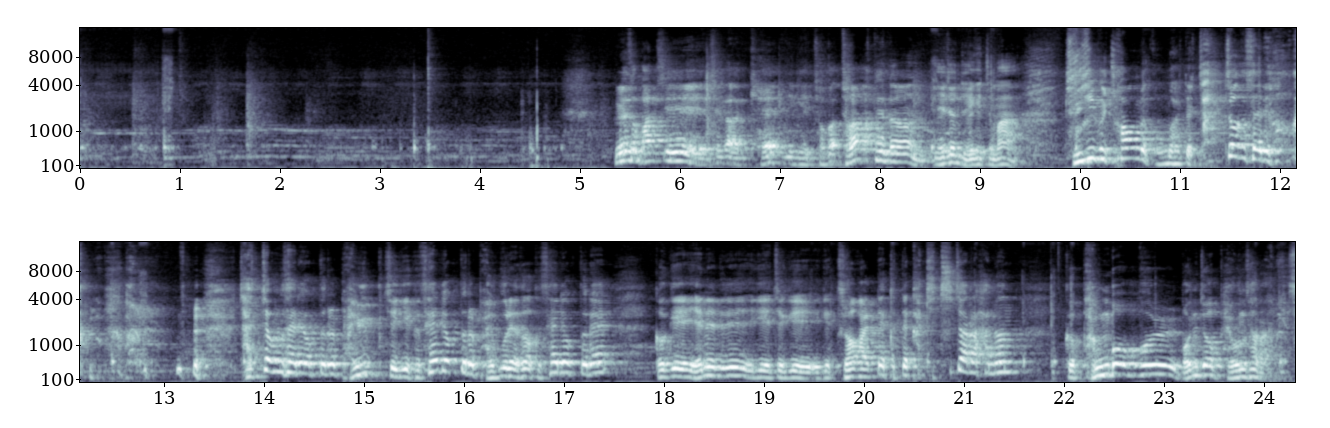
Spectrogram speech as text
그래서 마치 제가 개, 이게 저, 저 같은 때는 예전도 얘기했지만 주식을 처음에 공부할 때 작전 세력을 작전 세력들을 발 저기 그 세력들을 발굴해서 그 세력들의 거기에 얘네들이 이게 저기 이게 들어갈 때 그때 같이 투자를 하는 그 방법을 먼저 배운 사람이에요.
